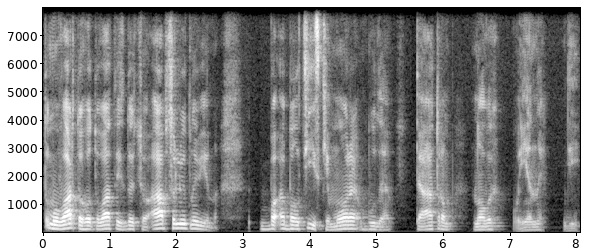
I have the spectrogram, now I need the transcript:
тому варто готуватись до цього. Абсолютно вірно. Ба- Балтійське море буде театром нових воєнних дій.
